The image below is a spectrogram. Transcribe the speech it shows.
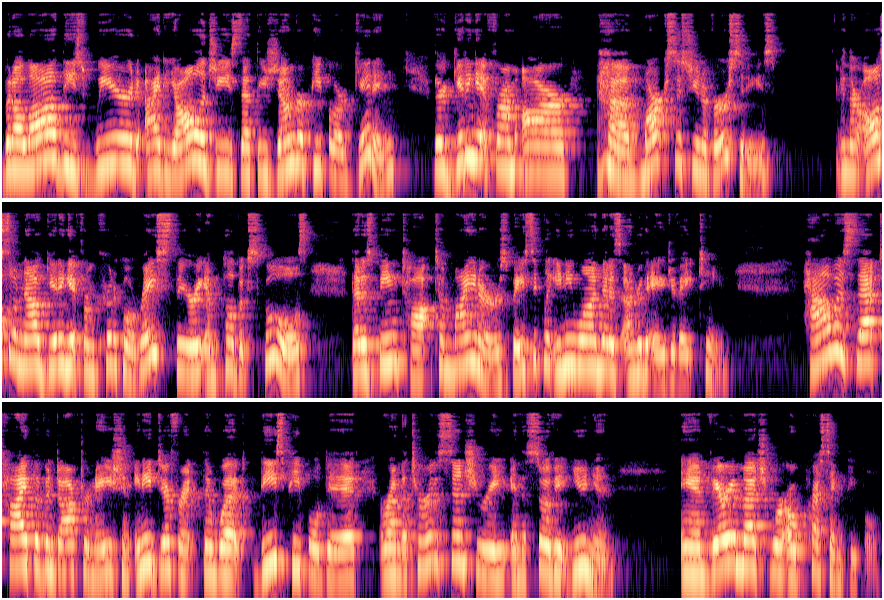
But a lot of these weird ideologies that these younger people are getting, they're getting it from our uh, Marxist universities, and they're also now getting it from critical race theory in public schools that is being taught to minors, basically anyone that is under the age of 18. How is that type of indoctrination any different than what these people did around the turn of the century in the Soviet Union? and very much we're oppressing people.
